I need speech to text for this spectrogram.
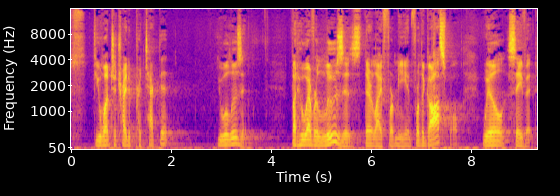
If you want to try to protect it, you will lose it. But whoever loses their life for me and for the gospel will save it.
